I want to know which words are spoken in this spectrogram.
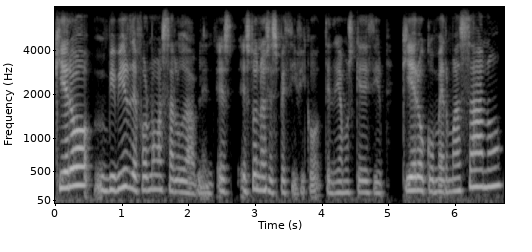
Quiero vivir de forma más saludable. esto no es específico. Tendríamos que decir, quiero comer más sano,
